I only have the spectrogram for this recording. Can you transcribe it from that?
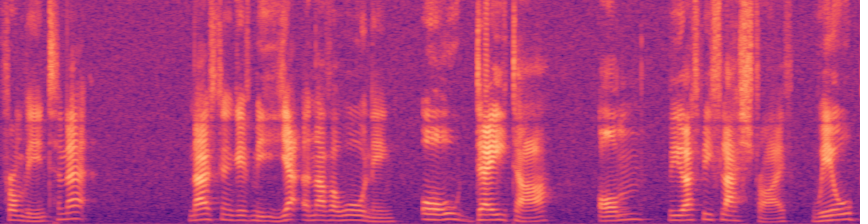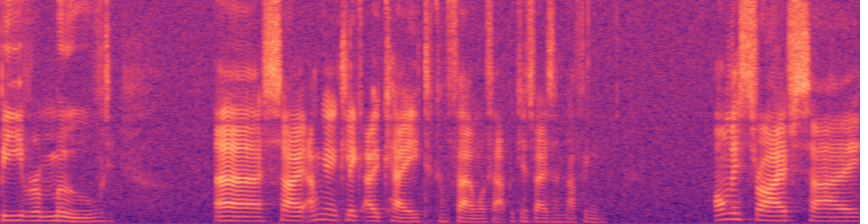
from the internet. Now it's going to give me yet another warning. All data on the USB flash drive will be removed uh, so I'm going to click OK to confirm with that because there's nothing on this drive. So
